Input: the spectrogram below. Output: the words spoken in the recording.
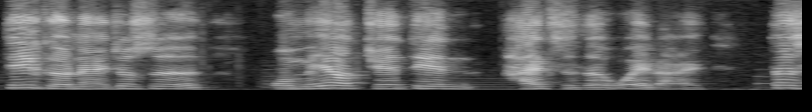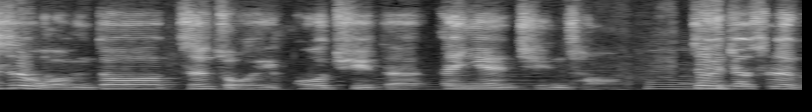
第一个呢，就是我们要决定孩子的未来，但是我们都执着于过去的恩怨情仇，嗯，这个就是。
